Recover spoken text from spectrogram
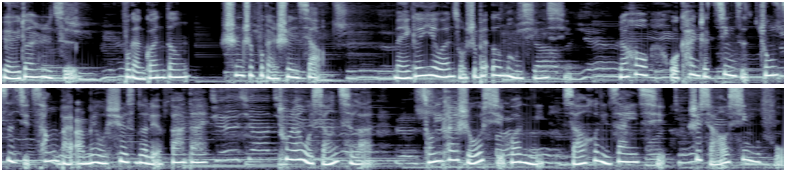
有一段日子，不敢关灯，甚至不敢睡觉。每一个夜晚总是被噩梦惊醒，然后我看着镜子中自己苍白而没有血色的脸发呆。突然，我想起来，从一开始我喜欢你，想要和你在一起，是想要幸福。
